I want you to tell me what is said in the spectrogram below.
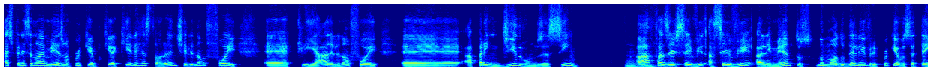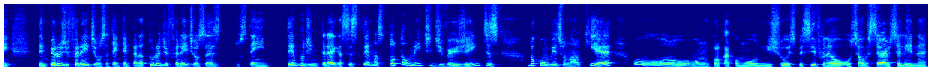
a experiência não é a mesma. Por quê? Porque aquele restaurante ele não foi é, criado, ele não foi é, aprendido, vamos dizer assim, Uhum. a fazer servir, a servir alimentos no modo delivery. Porque você tem temperos diferentes, você tem temperatura diferente, você, você tem tempo de entrega, sistemas totalmente divergentes do convencional, que é o, vamos colocar como nicho específico, né, o self-service ali, né,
